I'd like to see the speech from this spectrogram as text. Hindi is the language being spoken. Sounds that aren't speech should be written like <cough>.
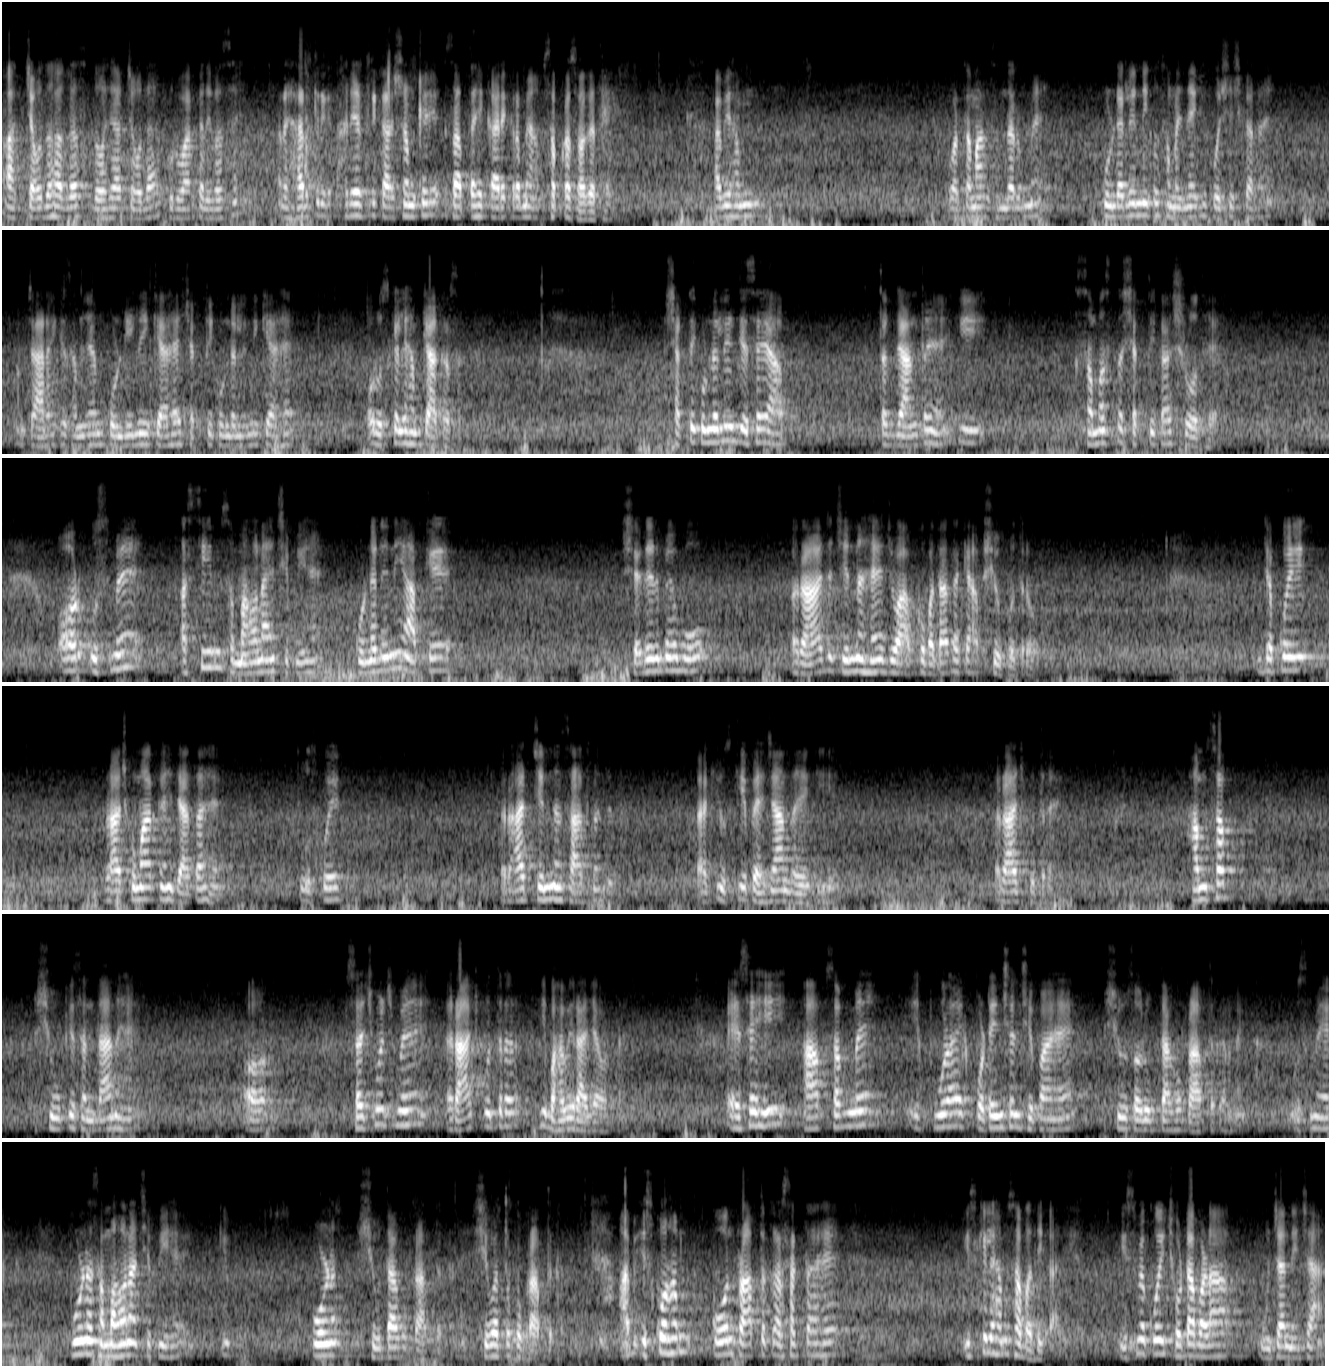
आज 14 अगस्त 2014 गुरुवार का दिवस है। और हरिहर आश्रम के साप्ताहिक कार्यक्रम में आप सबका स्वागत है। अभी हम वर्तमान संदर्भ में कुंडलिनी को समझने की कोशिश कर रहे हैं। हम चाह रहे हैं कि समझें हम कुंडलिनी क्या है, शक्ति कुंडलिनी क्या है, और उसके लिए हम क्या कर सकते हैं। शक्ति कुंडलिनी, जैसे आप तक जानते हैं कि समस्त शक्ति का स्रोत है, और उसमें असीम संभावनाएँ छिपी हैं। कुंडलिनी आपके शरीर में वो राज चिन्ह है जो आपको बताता कि आप शिवपुत्र हो। जब कोई राजकुमार कहीं जाता है तो उसको एक राज चिन्ह साथ में देता ताकि उसकी पहचान रहे कि ये राजपुत्र है। हम सब शिव के संतान हैं और सचमुच में राजपुत्र ही भावी राजा होता है। ऐसे ही आप सब में एक पूरा एक पोटेंशियल छिपा है शिव स्वरूपता को प्राप्त करने का। उसमें एक पूर्ण संभावना छिपी है कि पूर्ण शिवता को प्राप्त करें, शिवत्व को प्राप्त करें। अब इसको हम कौन प्राप्त कर सकता है? इसके लिए हम सब अधिकारी हैं। इसमें कोई छोटा बड़ा ऊँचा नीचा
